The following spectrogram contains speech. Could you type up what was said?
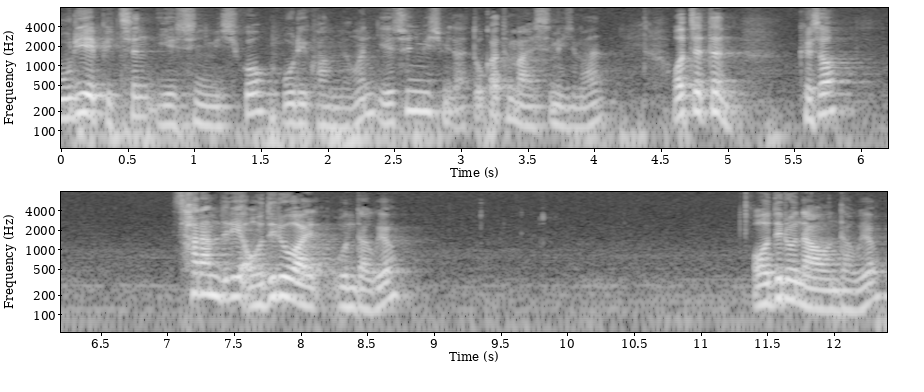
우리의 빛은 예수님이시고 우리 광명은 예수님이십니다. 똑같은 말씀이지만 어쨌든 그래서 사람들이 어디로 와, 온다고요? 어디로 나온다고요?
